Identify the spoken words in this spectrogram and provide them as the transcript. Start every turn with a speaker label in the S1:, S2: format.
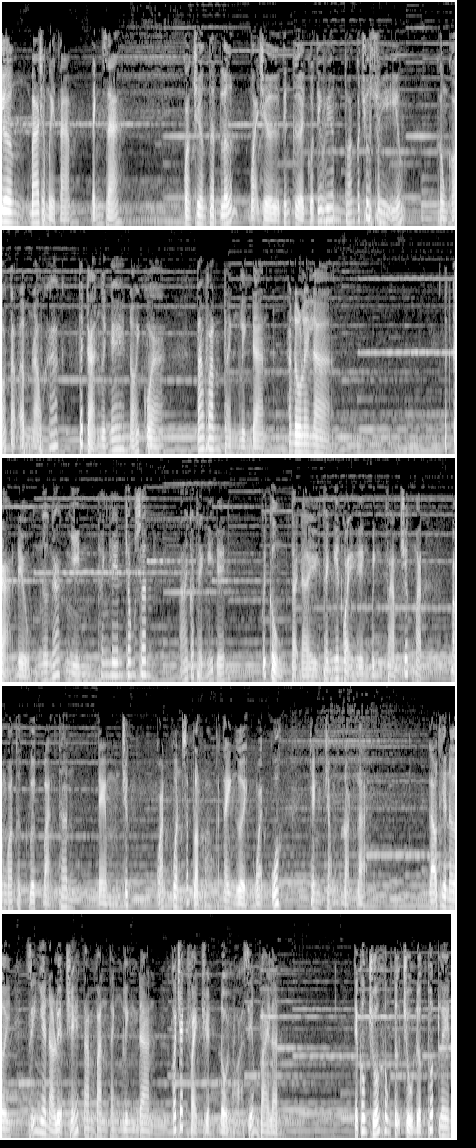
S1: Chương 318 Đánh giá Quảng trường thật lớn, ngoại trừ tiếng cười của tiêu viêm thoáng có chút suy yếu. Không có tạp âm nào khác, tất cả người nghe nói qua. Tam văn thành linh đàn, hàng đầu này là... Tất cả đều ngơ ngác nhìn thanh liên trong sân, ai có thể nghĩ đến. Cuối cùng, tại đây, thanh niên ngoại hình bình phàm trước mặt, bằng vào thực lực bản thân, đem chức quán quân sắp lọt vào cả tay người ngoại quốc, nhanh chóng đoạt lại. Lão Thiên ơi, dĩ nhiên là luyện chế tam văn thanh linh đan, có trách phải chuyển đổi hỏa diễm vài lần. Tiểu công chúa không tự chủ được thốt lên,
